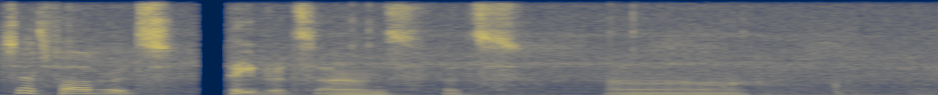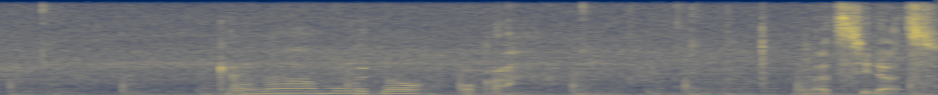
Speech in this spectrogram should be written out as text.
Set favorites, favorites and that's uh can I move it now? Okay. Let's see that.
